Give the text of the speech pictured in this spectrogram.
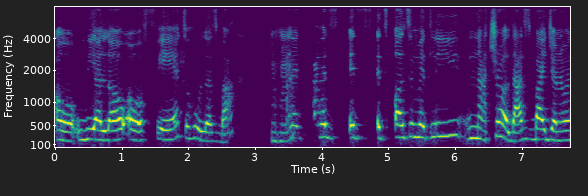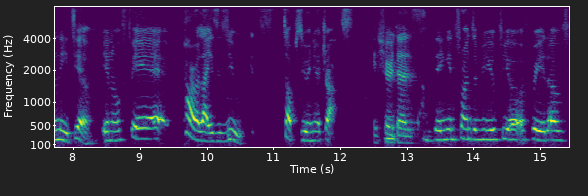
our we allow our fear to hold us back. Mm-hmm. And, it, and it's it's it's ultimately natural. That's by general nature. You know, fear paralyzes you. It stops you in your tracks. It sure does. Something in front of you, if you're afraid of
